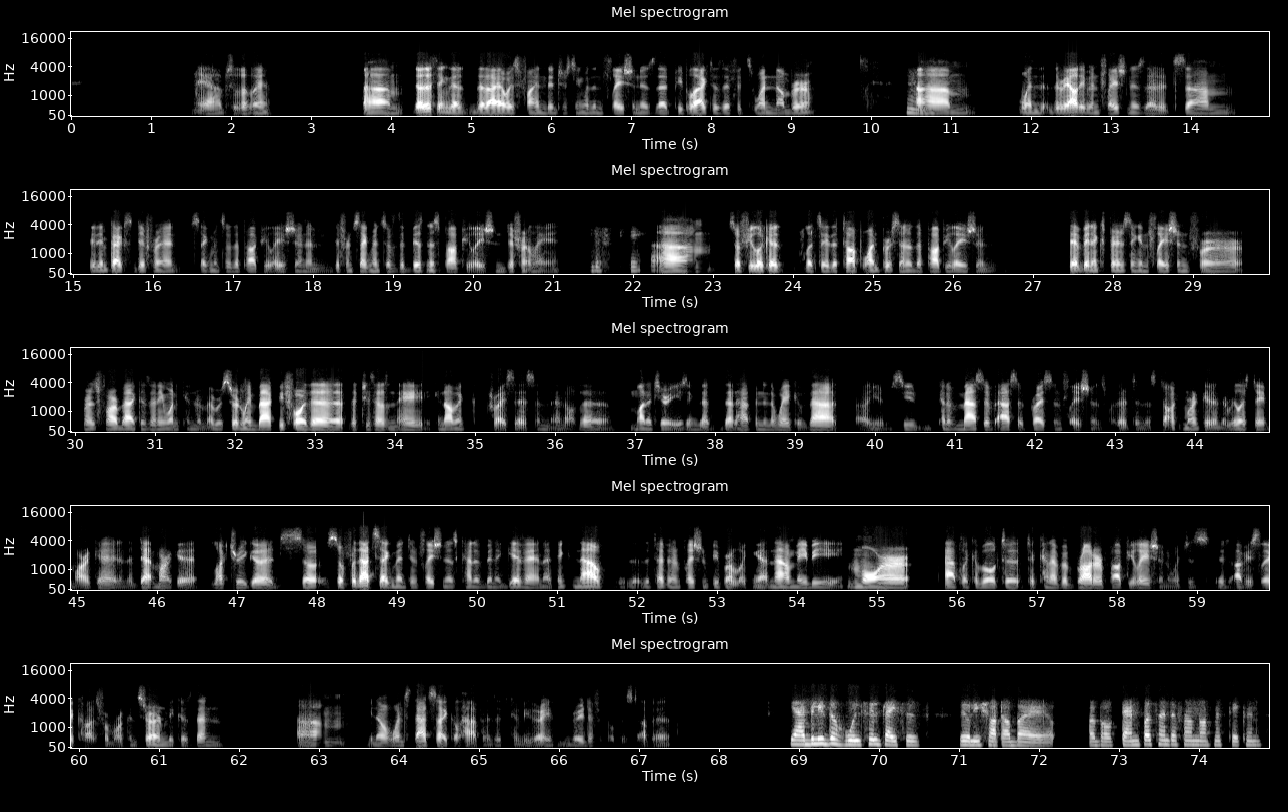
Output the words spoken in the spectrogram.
Yeah, absolutely. Um, the other thing that that I always find interesting with inflation is that people act as if it's one number. Hmm. Um, when the reality of inflation is that it's um, it impacts different segments of the population and different segments of the business population differently. Definitely. Um, so if you look at let's say the top 1% of the population, they've been experiencing inflation for for as far back as anyone can remember. Certainly back before the the 2008 economic crisis and, and all the monetary easing that that happened in the wake of that. Uh, you see kind of massive asset price inflations, whether it's in the stock market, in the real estate market, in the debt market, luxury goods. So, so for that segment, inflation has kind of been a given. I think now the, the type of inflation people are looking at now may be more applicable to, to kind of a broader population, which is, is obviously a cause for more concern because then um, you know, once that cycle happens, it can be very, very difficult to stop it. Yeah, I believe the wholesale prices really shot up by about 10%, if I'm not mistaken,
